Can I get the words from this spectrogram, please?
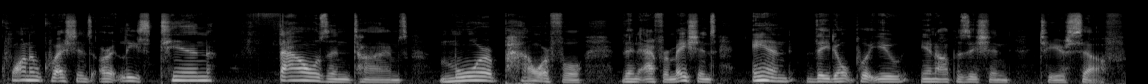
quantum questions are at least 10,000 times more powerful than affirmations and they don't put you in opposition to yourself.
